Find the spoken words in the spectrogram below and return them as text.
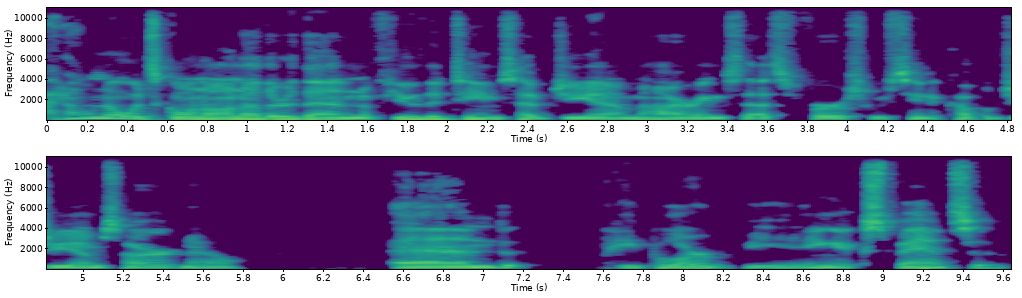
I don't know what's going on other than a few of the teams have GM hirings. That's first. We've seen a couple GMs hired now. And people are being expansive.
